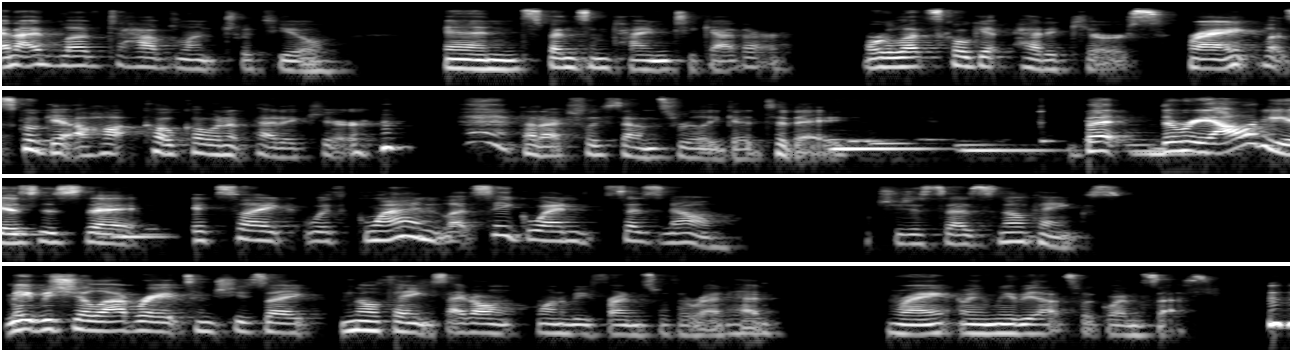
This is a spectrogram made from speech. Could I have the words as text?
And I'd love to have lunch with you and spend some time together. Or let's go get pedicures, right? Let's go get a hot cocoa and a pedicure. that actually sounds really good today. But the reality is is that it's like with gwen let's say gwen says no. She just says no thanks. Maybe she elaborates and she's like no thanks. I don't want to be friends with a redhead. Right? I mean maybe that's what gwen says.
